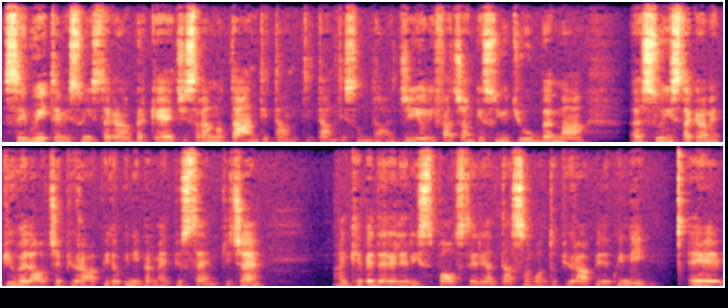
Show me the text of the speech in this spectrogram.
seguitemi su Instagram perché ci saranno tanti tanti tanti sondaggi. Io li faccio anche su YouTube ma eh, su Instagram è più veloce, più rapido quindi per me è più semplice. Anche vedere le risposte in realtà sono molto più rapide, quindi è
